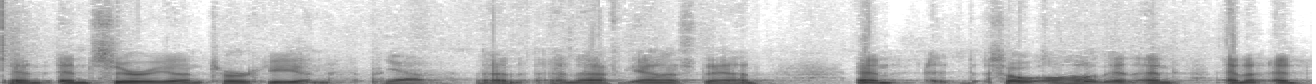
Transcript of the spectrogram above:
in, in Syria and Turkey and, yeah. and, and Afghanistan. And so all of it, and, and, and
